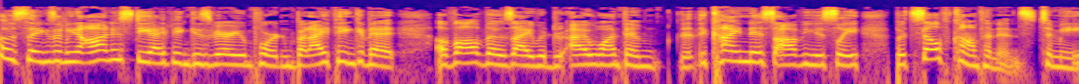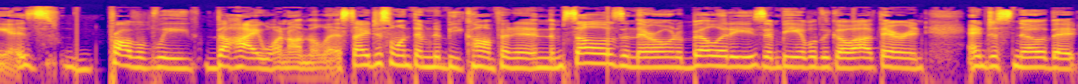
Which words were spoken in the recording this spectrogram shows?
those things, I mean, honesty, I think is very important. But I think that of all those, I would, I want them the, the kindness, obviously, but self confidence to me is probably the high one on the list. I just want them to be confident in themselves and their own abilities, and be able to go out there and and just know that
